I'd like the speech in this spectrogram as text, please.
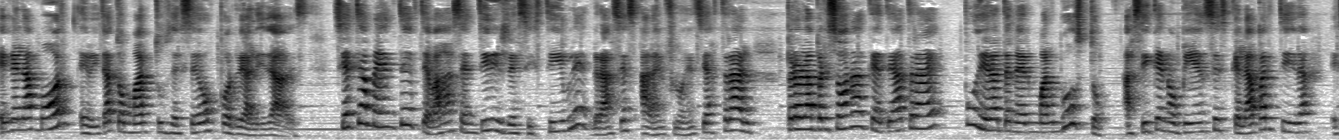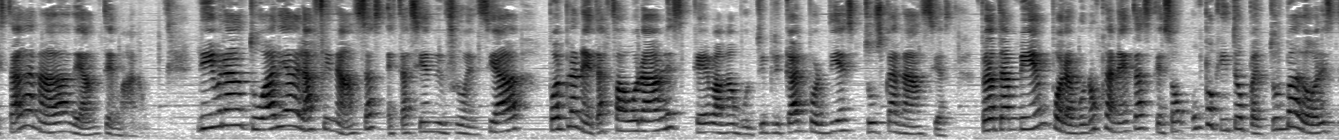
en el amor evita tomar tus deseos por realidades. Ciertamente te vas a sentir irresistible gracias a la influencia astral, pero la persona que te atrae pudiera tener mal gusto, así que no pienses que la partida está ganada de antemano. Libra, tu área de las finanzas está siendo influenciada por planetas favorables que van a multiplicar por 10 tus ganancias, pero también por algunos planetas que son un poquito perturbadores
